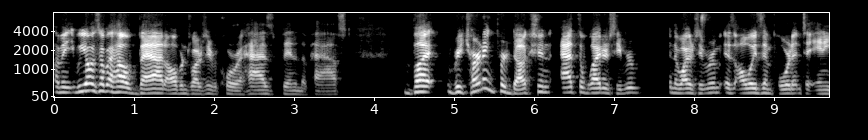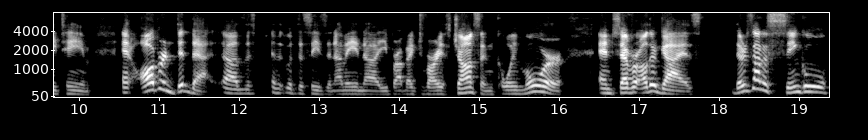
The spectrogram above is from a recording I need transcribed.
I mean, we always talk about how bad Auburn's wide receiver core has been in the past, but returning production at the wide receiver in the wide receiver room is always important to any team. And Auburn did that uh, this, with the season. I mean, uh, you brought back Ja'Varrius Johnson, Koy Moore, and several other guys. There's not a single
